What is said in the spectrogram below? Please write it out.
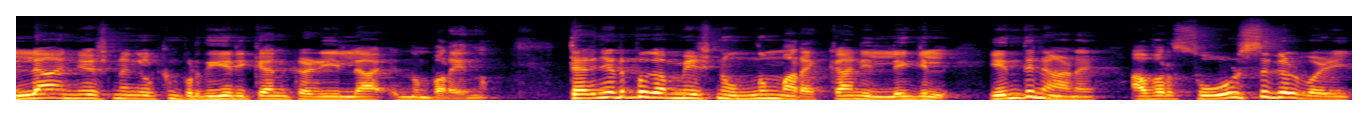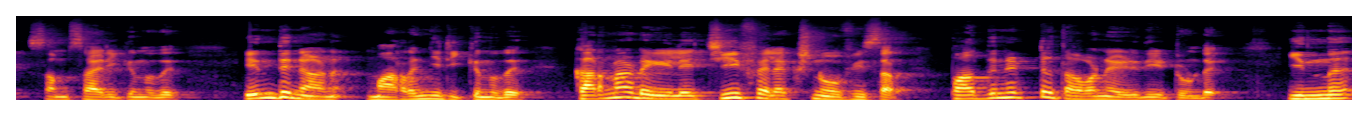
എല്ലാ അന്വേഷണങ്ങൾക്കും പ്രതികരിക്കാൻ കഴിയില്ല എന്നും പറയുന്നു. തെരഞ്ഞെടുപ്പ് കമ്മീഷൻ ഒന്നും മറയ്ക്കാനില്ലെങ്കിൽ എന്തിനാണ് അവർ സോഴ്സുകൾ വഴി സംസാരിക്കുന്നത്? എന്തിനാണ് മറഞ്ഞിരിക്കുന്നത്? കർണാടകയിലെ ചീഫ് ഇലക്ഷൻ ഓഫീസർ പതിനെട്ട് തവണ എഴുതിയിട്ടുണ്ട്. ഇന്ന്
